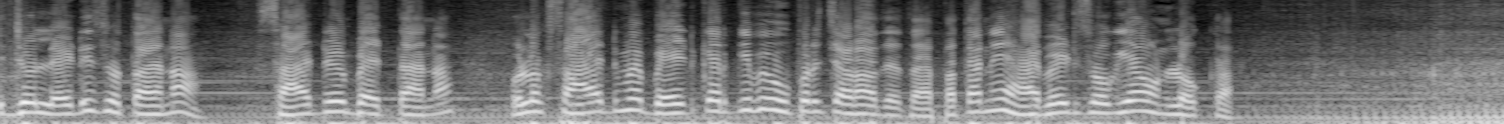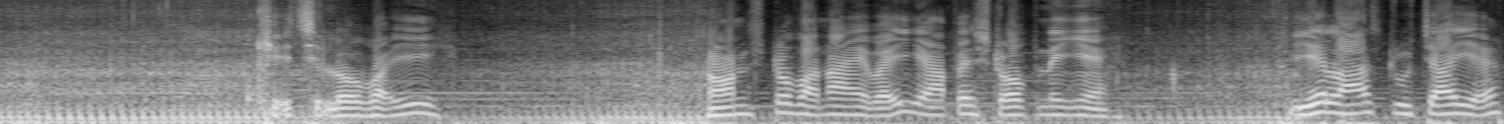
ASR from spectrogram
जो लेडीज़ होता है ना साइड में बैठता है ना, वो लोग साइड में बैठ करके भी ऊपर चढ़ा देता है। पता नहीं हैबिट्स हो गया उन लोग का। खींच लो भाई। नॉन स्टॉप आना है भाई, यहाँ पे स्टॉप नहीं है। ये लास्ट ऊंचाई है,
